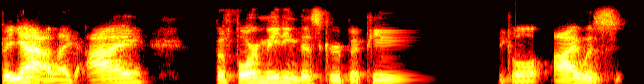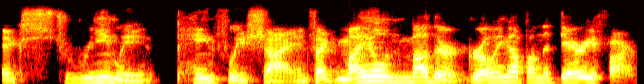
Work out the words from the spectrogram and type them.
but yeah, like I before meeting this group of people people, I was extremely painfully shy. In fact, my own mother, growing up on the dairy farm,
